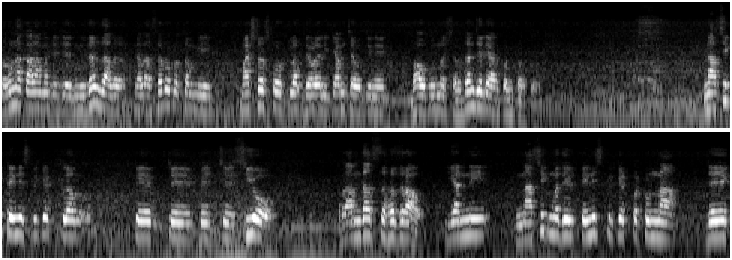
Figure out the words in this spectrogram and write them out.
करोना काळामध्ये जे निधन झालं त्याला सर्वप्रथम मी मास्टर स्पोर्ट क्लब देवळाली कॅम्पच्या वतीने भावपूर्ण श्रद्धांजली अर्पण करतो. नाशिक टेनिस क्रिकेट क्लब ते चे पेजचे सी ओ रामदास सहजराव यांनी नाशिकमधील टेनिस क्रिकेटपटूंना जे एक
